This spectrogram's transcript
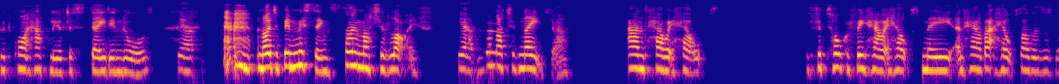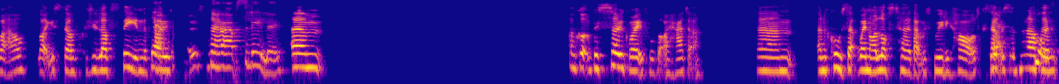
could quite happily have just stayed indoors. Yeah. And i'd have been missing so much of life yeah. so much of nature and how it helps. The photography how it helps me and how that helps others as well like yourself because you love seeing the Yeah. photos. No absolutely. Um I've got to be so grateful that I had her. Um, and of course that when I lost her, that was really hard because that Yeah, was another.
